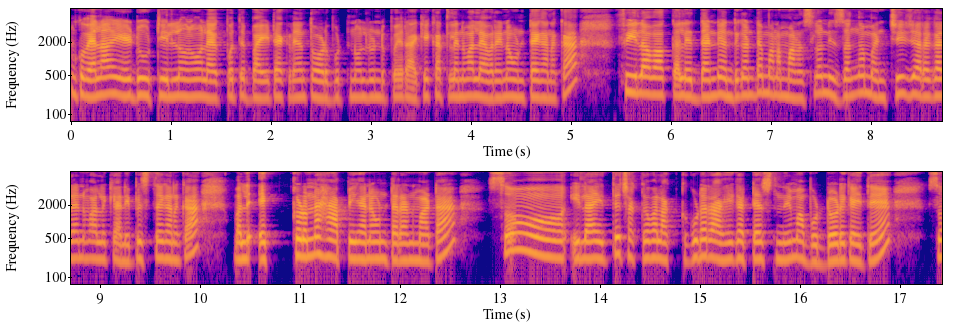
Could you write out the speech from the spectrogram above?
ఒకవేళ ఏ డ్యూటీల్లోనో లేకపోతే బయట ఎక్కడైనా తోడబుట్టిన వాళ్ళు ఉండిపోయి రాఖీ కట్టలేని వాళ్ళు ఎవరైనా ఉంటే గనక ఫీల్ అవ్వక్కర్లేదండి. ఎందుకంటే మన మనసులో నిజంగా మంచి జరగాలని వాళ్ళకి అనిపిస్తే గనక వాళ్ళు ఎక్కడున్నా హ్యాపీగానే ఉంటారనమాట. సో, ఇలా అయితే చక్కగా వాళ్ళ అక్క కూడా రాఖీ కట్టేస్తుంది మా బుడ్డోడికైతే. సో,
